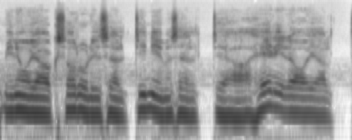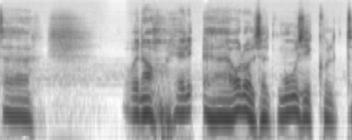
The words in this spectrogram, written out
minu jaoks oluliselt inimeselt ja heliloojalt või noh, oluliselt muusikult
